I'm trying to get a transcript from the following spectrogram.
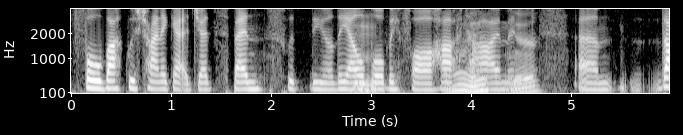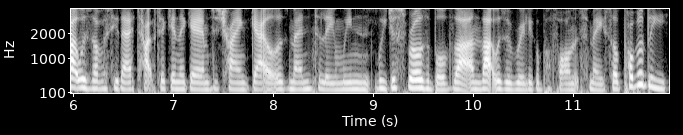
fullback was trying to get a Jed Spence with you know the elbow mm. before half time, oh, yeah. and yeah. Um, that was obviously their tactic in the game to try and get us mentally. And we we just rose above that, and that was a really good performance for me. So probably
